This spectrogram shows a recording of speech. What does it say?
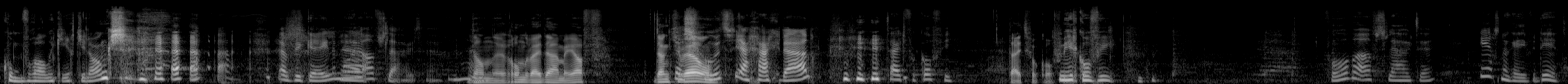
Kom vooral een keertje langs. Dat vind ik een hele mooie Ja. afsluiter. Dan eh, ronden wij daarmee af. Dat is Dankjewel. goed. Ja, graag gedaan. Tijd voor koffie. Tijd voor koffie. Meer koffie. Voor we afsluiten, eerst nog even dit.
